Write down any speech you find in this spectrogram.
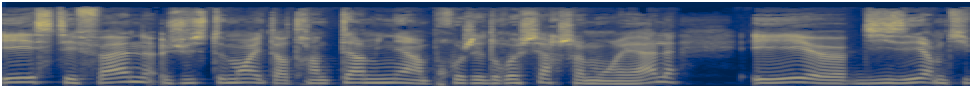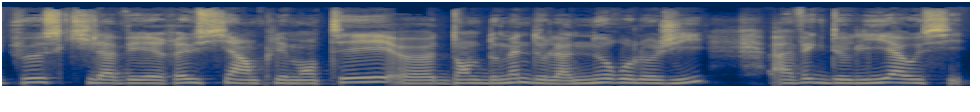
et Stéphane, justement, est en train de terminer un projet de recherche à Montréal et euh, disait un petit peu ce qu'il avait réussi à implémenter euh, dans le domaine de la neurologie avec de l'IA aussi.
